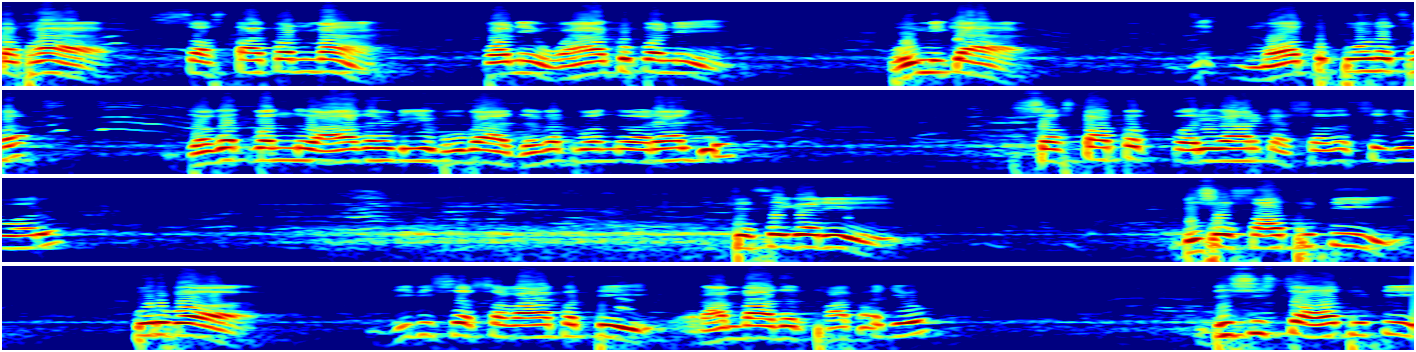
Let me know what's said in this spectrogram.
तथा संस्थापनमा पनि उहाँको पनि भूमिका महत्त्वपूर्ण छ। जगतबन्धु आदरणीय बुबा जगतबन्धु अर्यालज्यू संस्थापक परिवारका सदस्यज्यूहरू। त्यसै गरी विशेष अतिथि पूर्व जीविस सभापति रामबहादुर थापाज्यू विशिष्ट अतिथि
